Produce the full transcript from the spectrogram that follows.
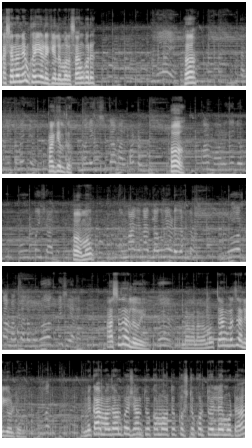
कशानं नेमकं येडं केलं मला सांग बरं. हां? काय केलं हां. गेल्यावर भरपूर पैसे आले. हां मग? तुम्ही माझ्या नाद लागून एवढं झालं. रोज कामाला चालला मग रोज पैसे असं झालं होय? हं. लागा लागा मग चांगलंच झालं की उलट. मग? मी कामाला जाऊन पैसे आणतो कमावतो कष्ट करतोय लय मोठं हा.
